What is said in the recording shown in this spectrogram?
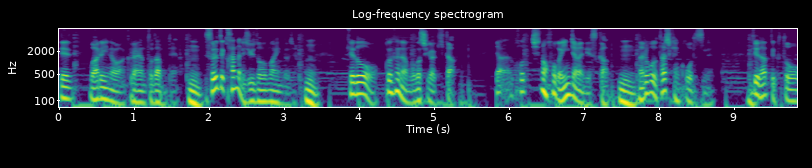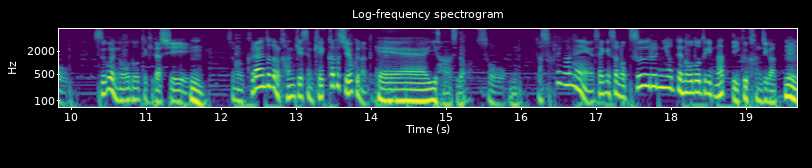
で悪いのはクライアントだみたいな。うん。それってかなり受動マインドじゃん。うん。けどこういうふうな戻しが来た。いや、こっちの方がいいんじゃないですか。うん。なるほど、確かにこうですね。うん。ってなっていくと、すごい能動的だし、うん。そのクライアントとの関係性も結果として良くなってくる、へえいい話だそう。うん。だからそれがね、最近そのツールによって能動的になっていく感じがあって、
